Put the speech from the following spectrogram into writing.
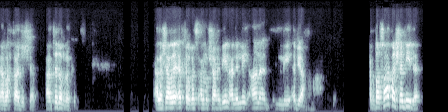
أنا راح أحتاج ال share أعتذر منكم علشان لا يأثر بس على المشاهدين على اللي أنا اللي أبي اخذه معاه ببساطة شديدة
